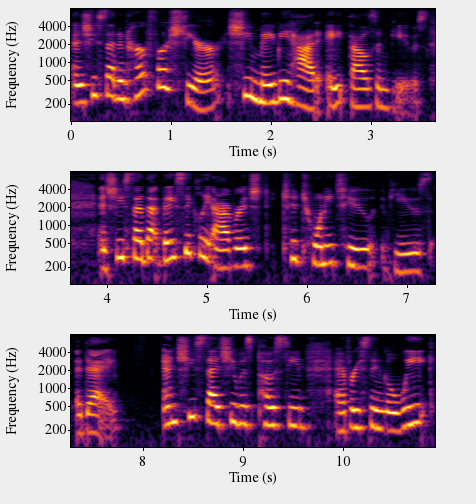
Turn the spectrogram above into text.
And she said in her first year, she maybe had 8,000 views. And she said that basically averaged to 22 views a day. And she said she was posting every single week,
